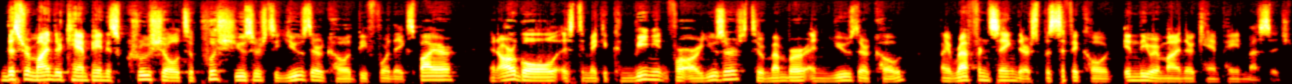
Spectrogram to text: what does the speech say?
This reminder campaign is crucial to push users to use their code before they expire. And our goal is to make it convenient for our users to remember and use their code by referencing their specific code in the reminder campaign message.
